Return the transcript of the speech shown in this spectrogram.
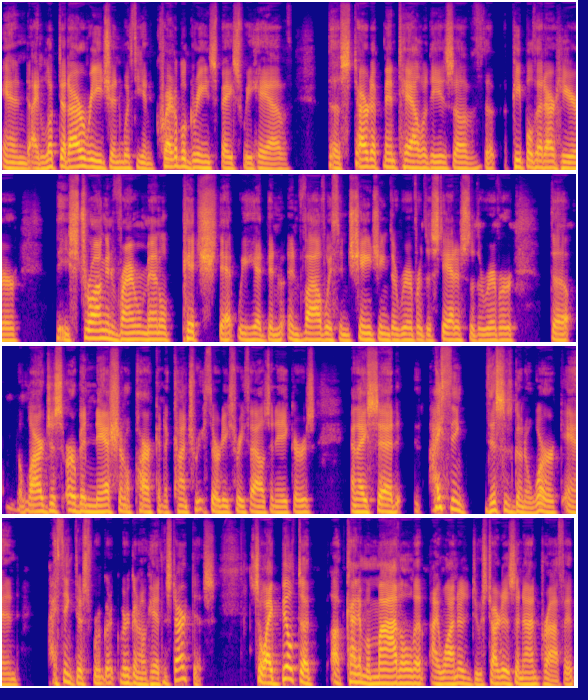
And I looked at our region with the incredible green space we have, the startup mentalities of the people that are here, the strong environmental pitch that we had been involved with in changing the river, the status of the river, the, the largest urban national park in the country, 33,000 acres. And I said, I think this is going to work. And I think this we're, we're going to go ahead and start this. So I built a, a kind of a model that I wanted to do. Started as a nonprofit.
